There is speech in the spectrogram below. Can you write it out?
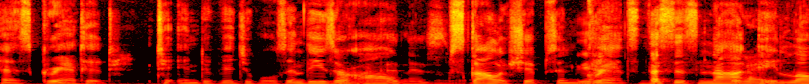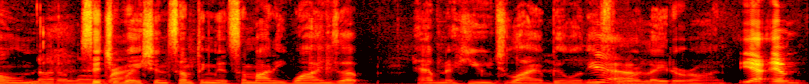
has granted to individuals? And these are Oh, all goodness. scholarships and Yeah. grants. This is not a loan Not a loan. situation, something that somebody winds up having a huge liability Yeah. for later on. Yeah, and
